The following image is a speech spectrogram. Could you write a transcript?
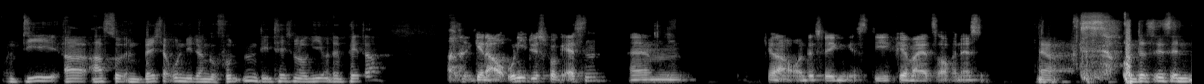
Und die äh, hast du in welcher Uni dann gefunden, die Technologie und den Peter? Genau, Uni Duisburg-Essen. Ähm, genau, und deswegen ist die Firma jetzt auch in Essen. Ja, und das ist in,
